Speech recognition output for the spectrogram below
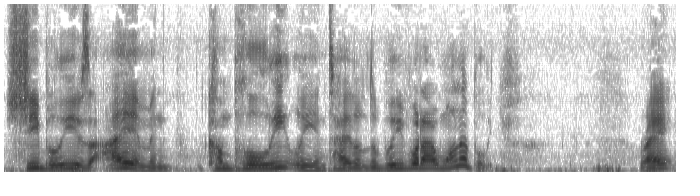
she believes I am in, completely entitled to believe what I want to believe. Right?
